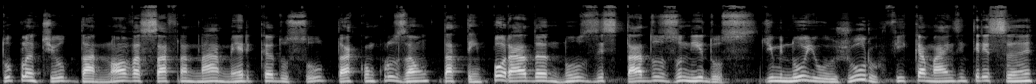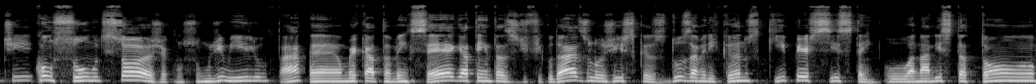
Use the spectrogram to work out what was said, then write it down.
do plantio da nova safra na América do do Sul da conclusão da temporada nos Estados Unidos. Diminui o juro, fica mais interessante consumo de soja, consumo de milho, tá? É, o mercado também segue atento às dificuldades logísticas dos americanos que persistem. O analista Tom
